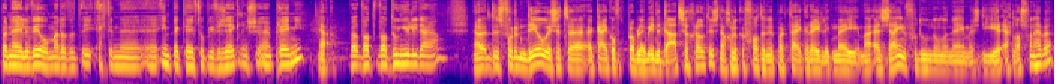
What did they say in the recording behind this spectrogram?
panelen wil, maar dat het echt een uh, impact heeft op je verzekeringspremie. Ja. Wat, wat, wat doen jullie daaraan? Nou, dus voor een deel is het uh, kijken of het probleem inderdaad zo groot is. Nou, gelukkig valt het in de praktijk redelijk mee. Maar er zijn voldoende ondernemers die hier echt last van hebben.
